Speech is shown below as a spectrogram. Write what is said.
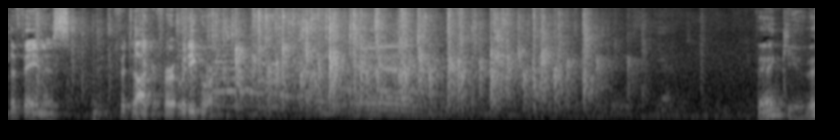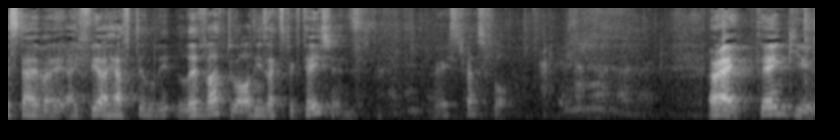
the famous photographer Udi Goren. Thank you. This time I, I feel I have to li- live up to all these expectations. Very stressful. All right, thank you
